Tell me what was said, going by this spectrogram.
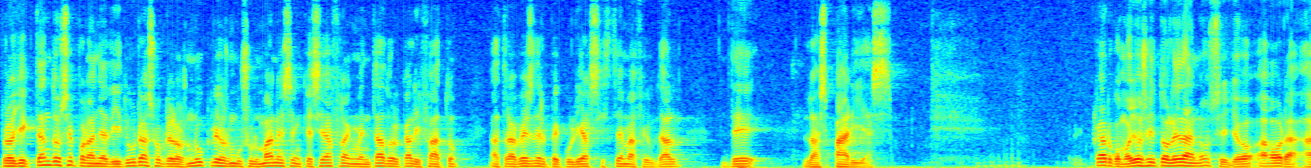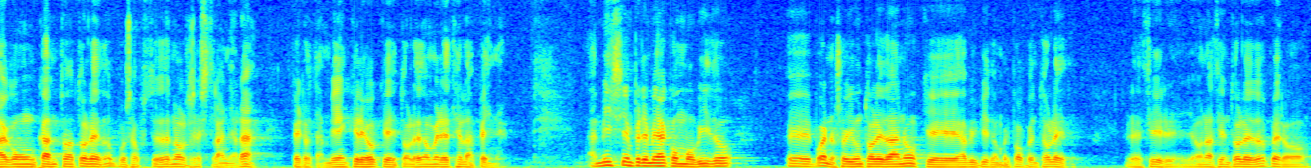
proyectándose por añadidura sobre los núcleos musulmanes en que se ha fragmentado el califato a través del peculiar sistema feudal de las parias. Claro, como yo soy toledano, si yo ahora hago un canto a Toledo, pues a ustedes no les extrañará, pero también creo que Toledo merece la pena. A mí siempre me ha conmovido, eh, bueno, soy un toledano que ha vivido muy poco en Toledo, es decir, yo nací en Toledo, pero,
